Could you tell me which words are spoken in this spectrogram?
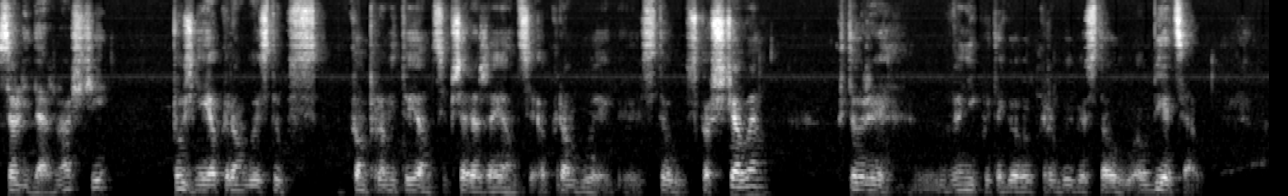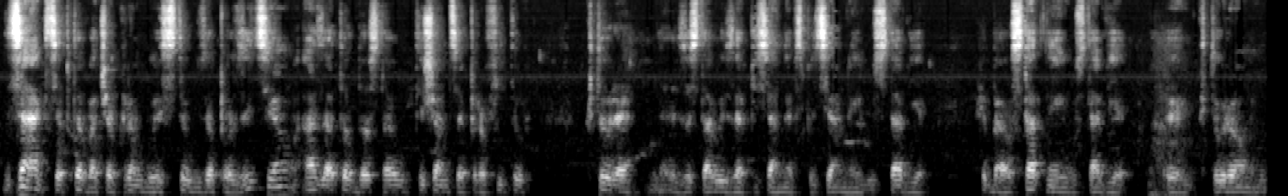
Solidarności. Później okrągły stół kompromitujący, przerażający okrągły stół z Kościołem, który w wyniku tego okrągłego stołu obiecał zaakceptować okrągły stół z opozycją, a za to dostał tysiące profitów, które zostały zapisane w specjalnej ustawie, chyba ostatniej ustawie, y, którą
